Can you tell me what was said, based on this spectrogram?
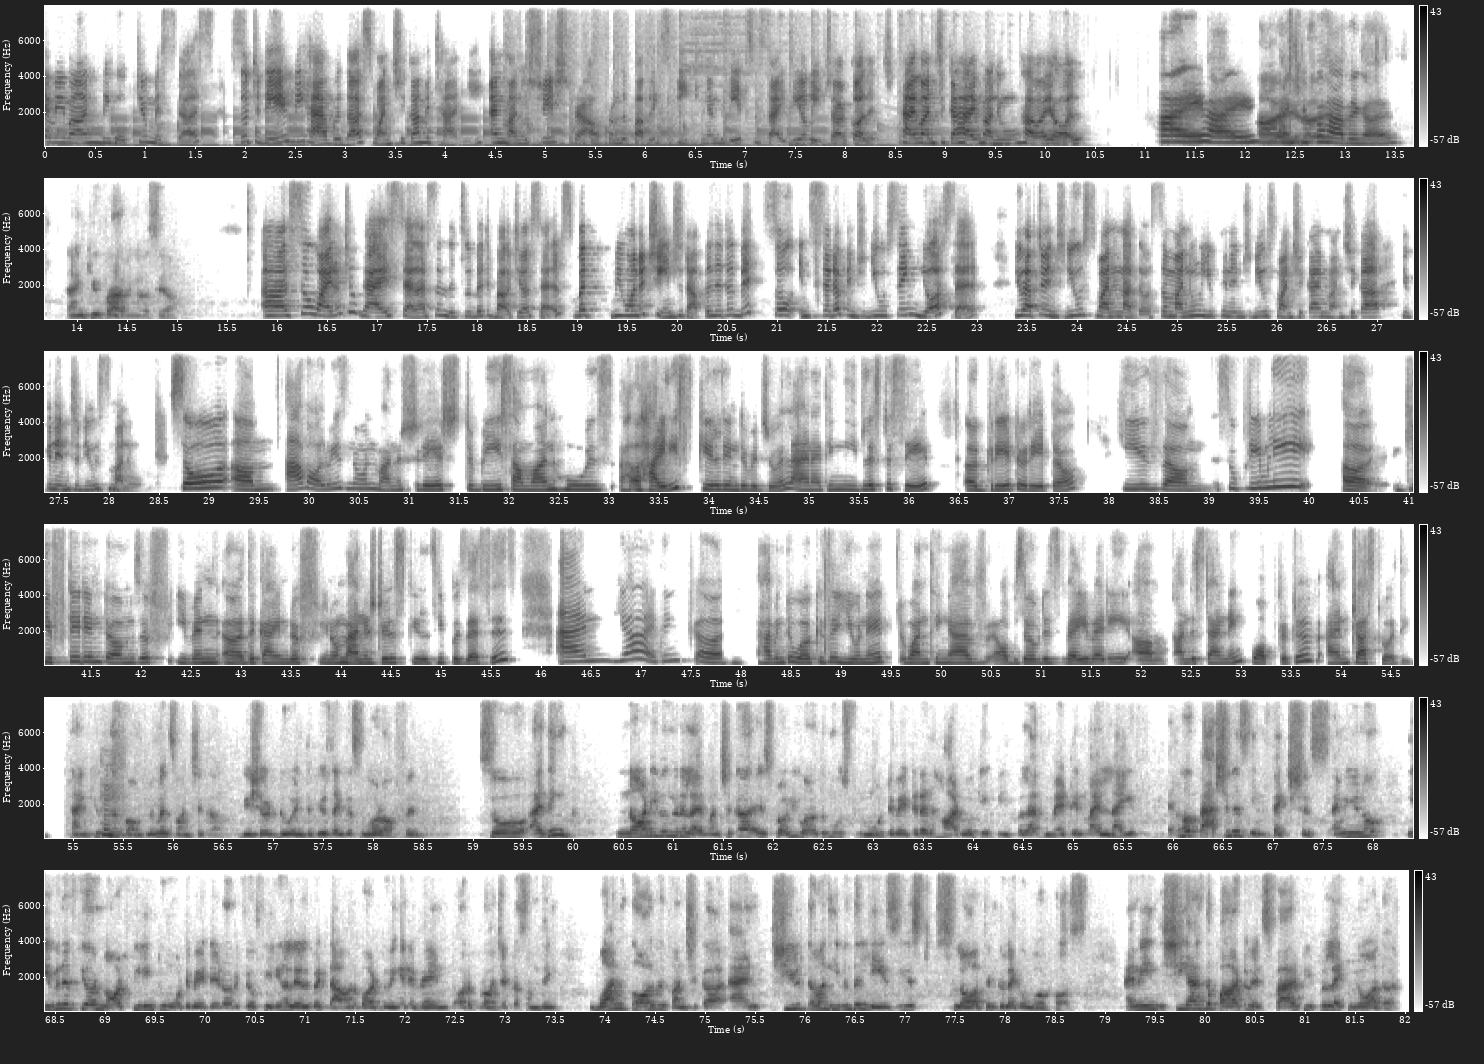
Hi everyone, we hope you missed us. So today we have with us Vanshika Mithani and Manushree Rao from the Public Speaking and Debate Society of HR College. Hi Vanshika, hi Manu, how are you all? Hi, hi. Hi, Thank you for having us. Thank you for having us here. Uh, so why don't you guys tell us a little bit about yourselves? But we want to change it up a little bit. So instead of introducing yourself, you have to introduce one another. So Manu, you can introduce Vanshika, and Vanshika, you can introduce Manu. So, um, I've always known Manushresh to be someone who is a highly skilled individual, and I think, needless to say, a great orator. He's um, supremely uh, gifted in terms of even uh, the kind of you know managerial skills he possesses and yeah i think uh, having to work as a unit one thing i've observed is very very um, understanding cooperative and trustworthy Thank you for the compliments, Vanshika. We should do interviews like this more often. So I think not even gonna lie, Vanshika is probably one of the most motivated and hardworking people I've met in my life. Her passion is infectious. I mean, you know, even if you're not feeling too motivated or if you're feeling a little bit down about doing an event or a project or something, one call with Vanshika and she'll turn even the laziest sloth into like a workhorse. I mean, she has the power to inspire people like no other.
